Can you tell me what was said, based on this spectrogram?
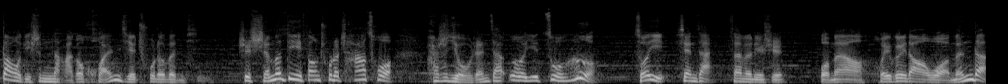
到底是哪个环节出了问题？是什么地方出了差错？还是有人在恶意作恶？所以现在三位律师。我们要回归到我们的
